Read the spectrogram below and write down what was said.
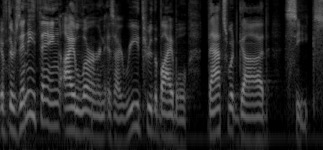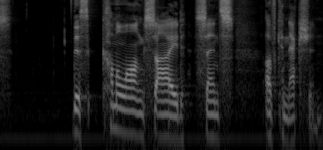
If there's anything I learn as I read through the Bible, that's what God seeks this come alongside sense of connection.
